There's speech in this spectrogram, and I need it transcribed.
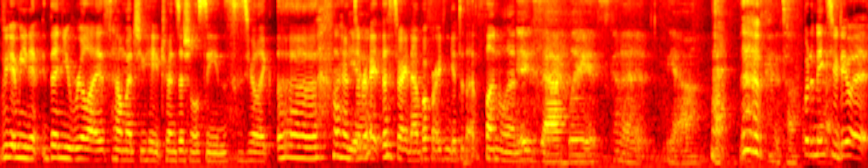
But, I mean, it, then you realize how much you hate transitional scenes because you're like, ugh, I have Yeah. to write this right now before I can get to that fun one. Exactly. It's kind of yeah. It's kind of tough. but it makes that. you do it.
